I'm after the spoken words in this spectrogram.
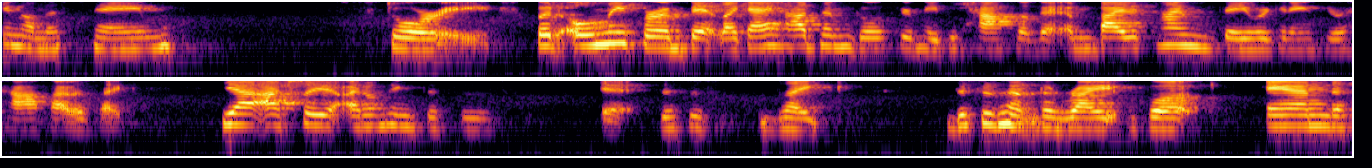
on the same story, but only for a bit. Like I had them go through maybe half of it, and by the time they were getting through half, I was like, yeah, actually, I don't think this is it. This is like this isn't the right book, and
